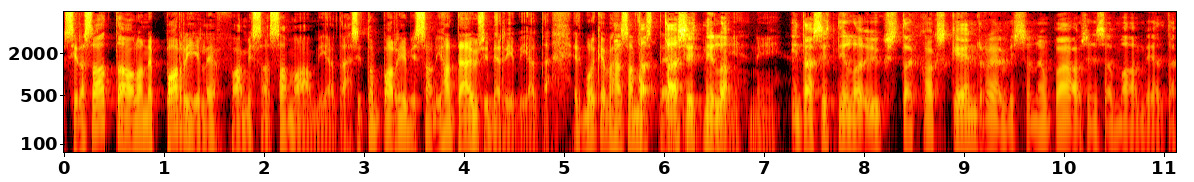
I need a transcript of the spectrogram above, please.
sillä saattaa olla ne pari leffaa, missä on samaa mieltä. Sitten on pari, missä on ihan täysin eri mieltä. Että oikein vähän samasta... Tai, tai sitten niillä, niin, niin. niin, tai sit niillä on yksi tai kaksi genreä, missä ne on pääosin samaa mieltä,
